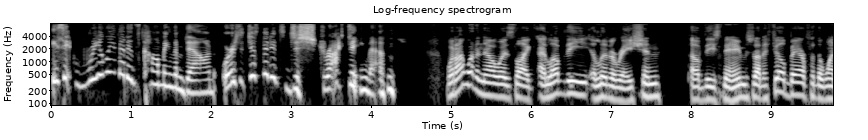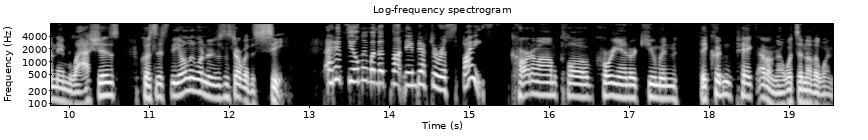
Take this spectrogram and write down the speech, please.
is it really that it's calming them down, or is it just that it's distracting them? What I want to know is like, I love the alliteration of these names, but I feel bad for the one named Lashes because it's the only one that doesn't start with a C. And it's the only one that's not named after a spice. Cardamom, clove, coriander, cumin. They couldn't pick, I don't know, what's another one?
